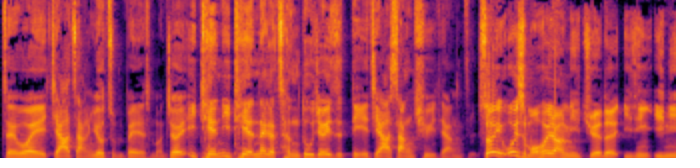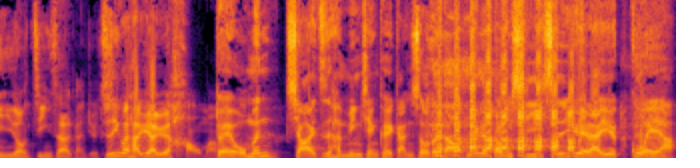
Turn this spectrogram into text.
这位家长又准备了什么，就一天一天那个程度就一直叠加上去，这样子。所以为什么会让你觉得已经引你一种竞赛的感觉？就是因为它越来越好嘛。对我们小孩子很明显可以感受得到，那个东西是越来越贵啊。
